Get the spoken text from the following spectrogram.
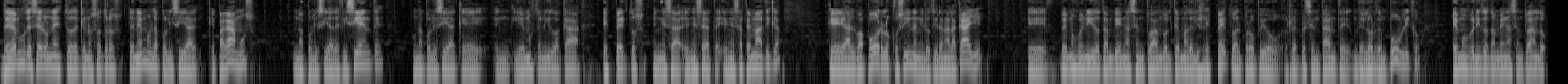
debemos de ser honestos de que nosotros tenemos la policía que pagamos, una policía deficiente, una policía que, y hemos tenido acá expertos en esa, en esa, en esa temática, que al vapor lo cocinan y lo tiran a la calle. Eh, hemos venido también acentuando el tema del irrespeto al propio representante del orden público. Hemos venido también acentuando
